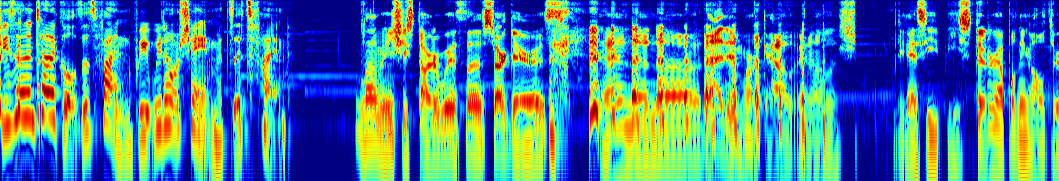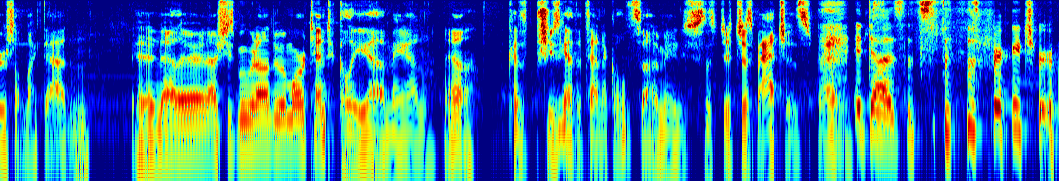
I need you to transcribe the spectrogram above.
She's in the tentacles. It's fine. We, we don't shame. It's it's fine. Well, I mean, she started with uh, Sargeras, and then uh, that didn't work out. You know, she, I guess he, he stood her up on the altar or something like that, and and now they're now she's moving on to a more tentacly uh, man. Yeah, because she's got the tentacles. So I mean, it's just, it just matches, right? It does. It's this is very true.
